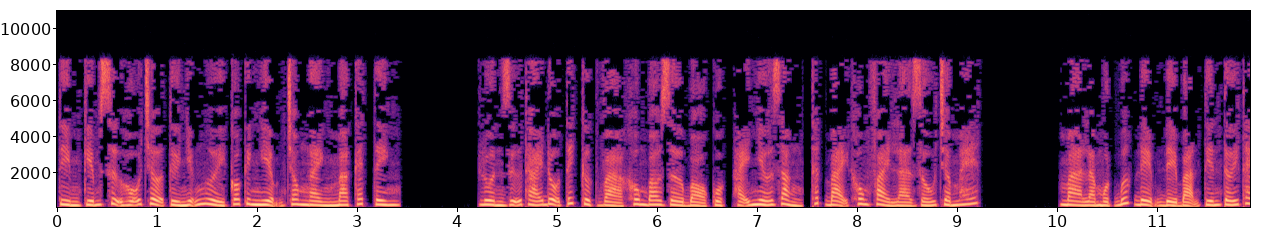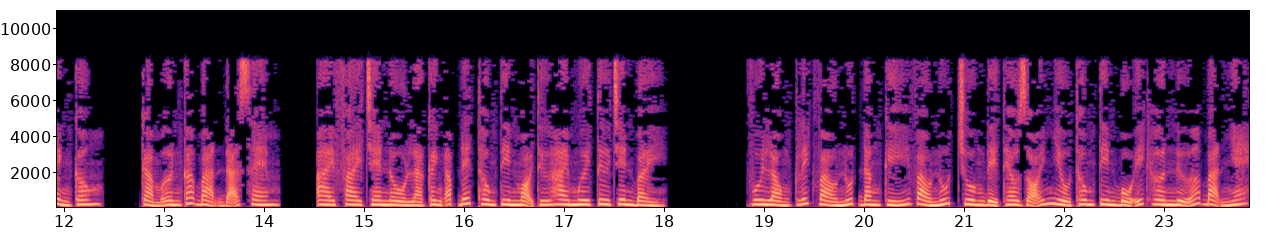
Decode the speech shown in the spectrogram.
Tìm kiếm sự hỗ trợ từ những người có kinh nghiệm trong ngành marketing. Luôn giữ thái độ tích cực và không bao giờ bỏ cuộc, hãy nhớ rằng, thất bại không phải là dấu chấm hết, mà là một bước đệm để bạn tiến tới thành công. Cảm ơn các bạn đã xem. iFi Channel là kênh update thông tin mọi thứ 24 trên 7. Vui lòng click vào nút đăng ký vào nút chuông để theo dõi nhiều thông tin bổ ích hơn nữa bạn nhé.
